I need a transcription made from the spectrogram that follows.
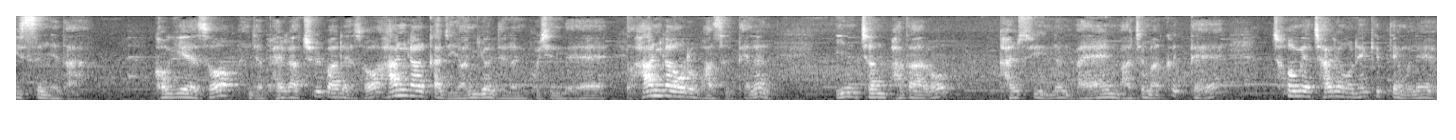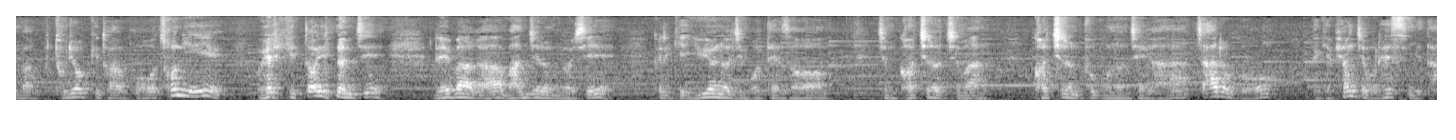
있습니다. 거기에서 이제 배가 출발해서 한강까지 연결되는 곳인데 한강으로 봤을 때는 인천 바다로 갈 수 있는 맨 마지막 끝에 처음에 촬영을 했기 때문에 막 두렵기도 하고 손이 왜 이렇게 떨리는지 레바가 만지는 것이 그렇게 유연하지 못해서 좀 거칠었지만 거칠은 부분은 제가 자르고 이렇게 편집을 했습니다.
